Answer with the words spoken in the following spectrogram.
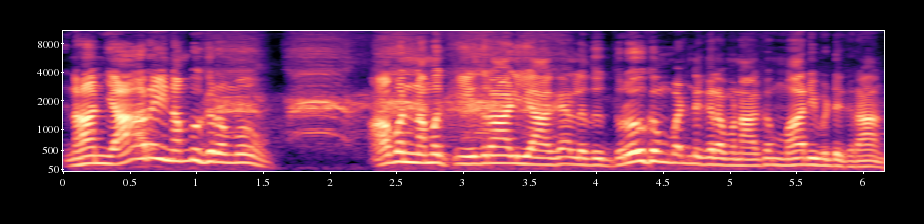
நான் யாரை நம்புகிறோமோ அவன் நமக்கு எதிராளியாக அல்லது துரோகம் பண்ணுகிறவனாக மாறிவிடுகிறான்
